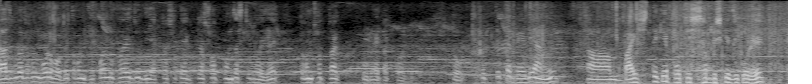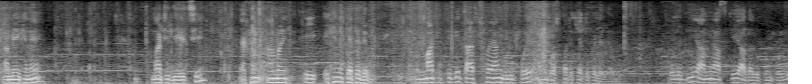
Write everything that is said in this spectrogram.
গাছগুলো যখন বড় হবে, তখন ঝোপালো হয়ে যদি একটার সাথে একটা সব কনজাস্টেড হয়ে যায়, তখন ছত্রাক খুব অ্যাটাক করবে। তো প্রত্যেকটা ব্যাগে আমি বাইশ থেকে পঁচিশ, ছাব্বিশ কেজি করে আমি এখানে মাটি দিয়েছি। এখন আমি এই, এখানে কেটে দেবো। মাটি থেকে চার, ছয় আঙ্গুল উপরে আমি বস্তাটা কেটে ফেলে যাব ফেলে দিয়ে আমি আজকেই আদা রোপণ করব।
